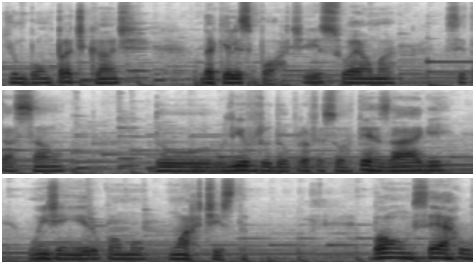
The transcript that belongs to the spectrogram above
de um bom praticante daquele esporte. Isso é uma citação do livro do professor Terzag, O Engenheiro como um Artista. Bom, encerro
